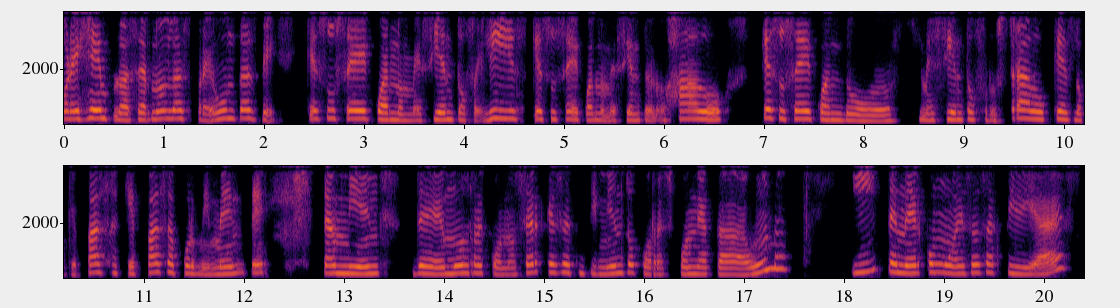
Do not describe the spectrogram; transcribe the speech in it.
por ejemplo, hacernos las preguntas de qué sucede cuando me siento feliz, qué sucede cuando me siento enojado, qué sucede cuando me siento frustrado, qué es lo que pasa, qué pasa por mi mente. También debemos reconocer qué sentimiento corresponde a cada uno y tener como esas actividades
